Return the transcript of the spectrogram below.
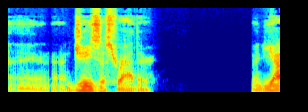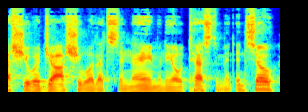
Uh, Jesus rather. But Yeshua, Joshua, that's the name in the Old Testament. And so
